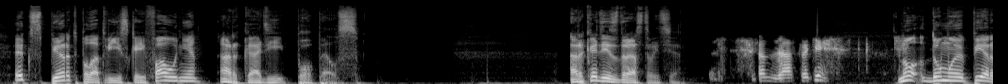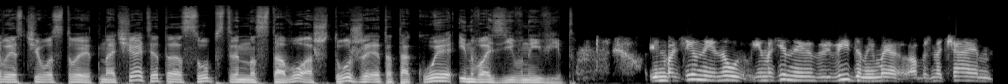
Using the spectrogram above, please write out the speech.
– эксперт по латвийской фауне Аркадий Попелс. Аркадий, здравствуйте. Здравствуйте. Ну, думаю, первое, с чего стоит начать, это, собственно, с того, а что же это такое инвазивный вид? Инвазивные, ну, инвазивными видами мы обозначаем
